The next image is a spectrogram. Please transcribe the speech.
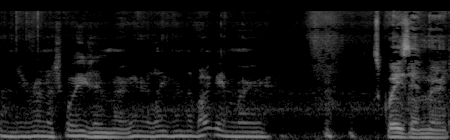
And you're in a squeezing mood, you're leaving the bag in mood. Squeezing mood.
